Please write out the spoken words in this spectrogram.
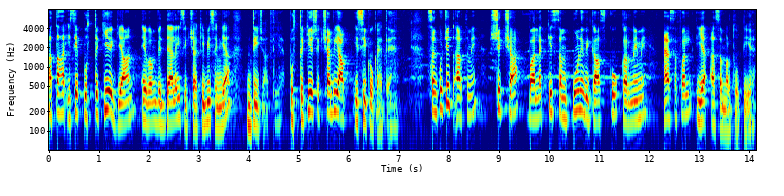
अतः इसे पुस्तकीय ज्ञान एवं विद्यालयी शिक्षा की भी संज्ञा दी जाती है। पुस्तकीय शिक्षा भी आप इसी को कहते हैं। संकुचित अर्थ में, शिक्षा बालक के संपूर्ण विकास को करने में असफल या असमर्थ होती है।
